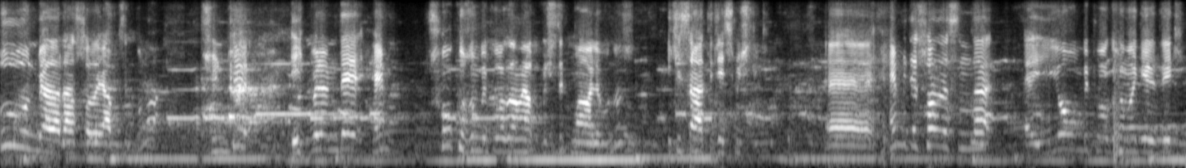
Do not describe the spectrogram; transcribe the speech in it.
uzun bir aradan sonra yaptık bunu. Çünkü ilk bölümde hem çok uzun bir program yapmıştık malumunuz. iki saati geçmiştik. Ee, hem bir de sonrasında e, yoğun bir programa girdik.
